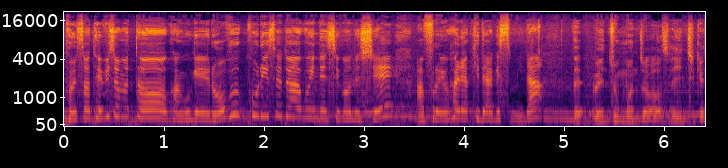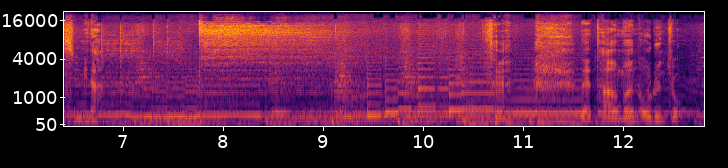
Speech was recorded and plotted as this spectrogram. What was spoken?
벌써 데뷔 전부터 광고계의 러브콜이 쇄도하고 있는 지건우 씨의 앞으로의 활약 기대하겠습니다. 네, 왼쪽 먼저 사진 찍겠습니다. 네, 다음은 오른쪽.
